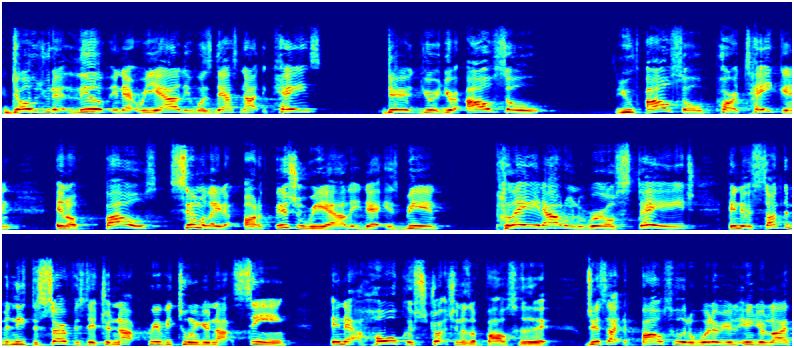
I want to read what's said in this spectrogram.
Those you that live in that reality was that's not the case. There, you're you're also you've also partaken in a false, simulated, artificial reality that is being played out on the world stage, and there's something beneath the surface that you're not privy to and you're not seeing. And that whole construction is a falsehood. Just like the falsehood or whatever you're in your life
